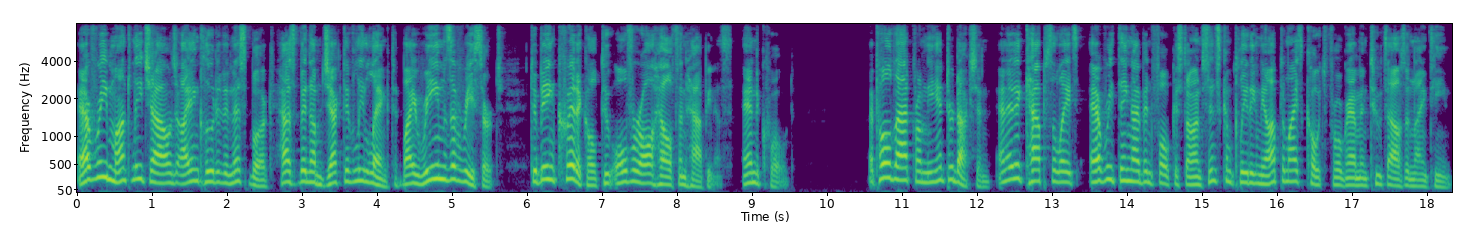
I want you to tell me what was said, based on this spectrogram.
Every monthly challenge I included in this book has been objectively linked by reams of research to being critical to overall health and happiness. End quote. I pulled that from the introduction, and it encapsulates everything I've been focused on since completing the Optimized Coach program in 2019.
